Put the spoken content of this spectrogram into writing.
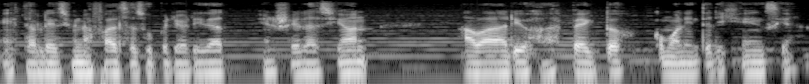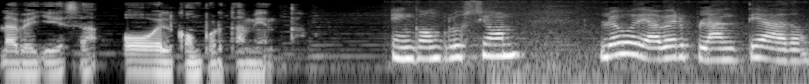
establece una falsa superioridad en relación a varios aspectos como la inteligencia, la belleza o el comportamiento. En conclusión, luego de haber planteado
